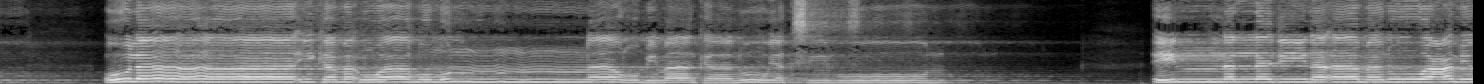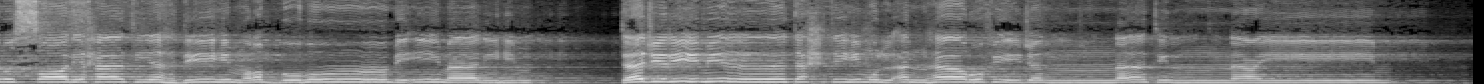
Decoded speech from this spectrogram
أولئك مأواهم النار بما كانوا يكسبون. إن الذين آمنوا وعملوا الصالحات يهديهم ربهم بإيمانهم. تجري من تحتهم الأنهار في جنات النعيم.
